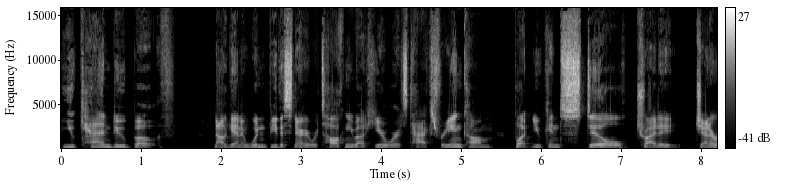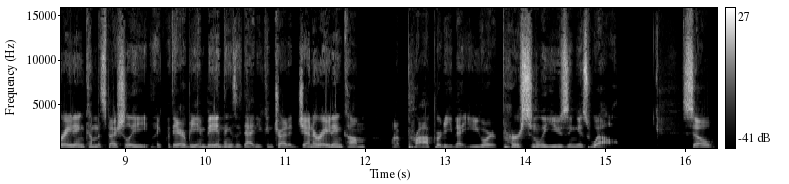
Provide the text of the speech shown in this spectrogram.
you can do both. Now, again, it wouldn't be the scenario we're talking about here where it's tax free income, but you can still try to generate income, especially like with Airbnb and things like that. You can try to generate income on a property that you are personally using as well. So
